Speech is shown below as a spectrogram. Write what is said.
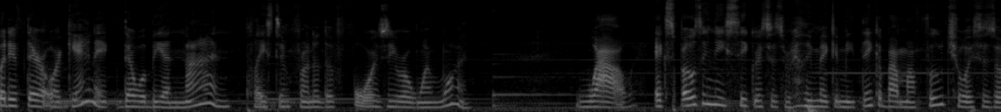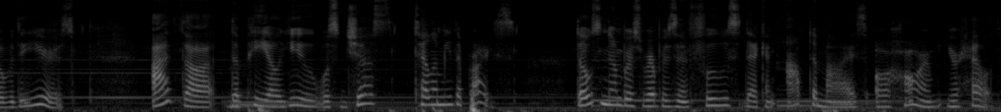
But if they're organic, there will be a 9 placed in front of the 4011. Wow, exposing these secrets is really making me think about my food choices over the years. I thought the PLU was just telling me the price. Those numbers represent foods that can optimize or harm your health.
